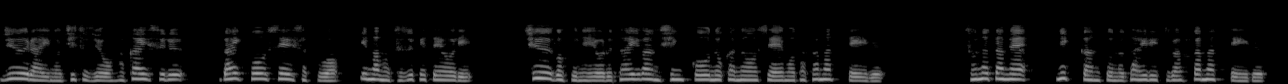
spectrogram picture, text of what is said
従来の秩序を破壊する外交政策を今も続けており、中国による台湾侵攻の可能性も高まっている。そのため、日韓との対立は深まっている。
